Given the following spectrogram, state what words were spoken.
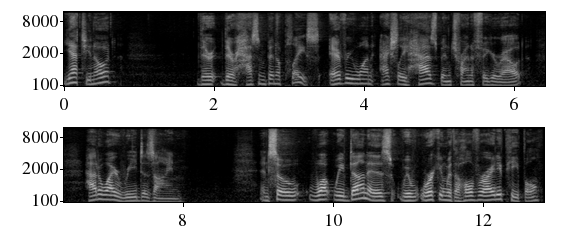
Yet, you know what? There, there hasn't been a place. Everyone actually has been trying to figure out how do I redesign? And so what we've done is we're working with a whole variety of people.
